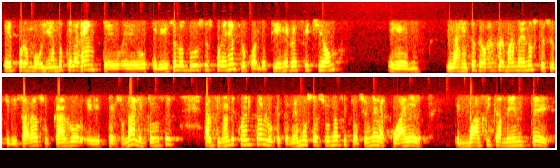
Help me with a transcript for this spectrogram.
eh, promoviendo que la gente eh, utilice los buses, por ejemplo, cuando tiene restricción, la gente se va a enfermar menos que si utilizara su carro personal. Entonces, al final de cuentas, lo que tenemos es una situación en la cual básicamente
